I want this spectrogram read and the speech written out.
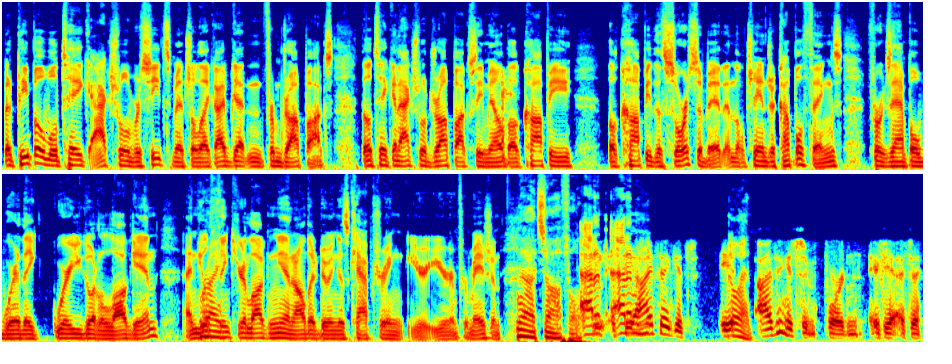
But people will take actual receipts, Mitchell. Like I've gotten from Dropbox. They'll take an actual Dropbox email. They'll copy. They'll copy the source of it, and they'll change a couple things. For example, where they where you go to log in, and you'll Right. think you're logging in, and all they're doing is capturing your your information. That's awful. Adam, See, Adam, I think it's. It, Go ahead. I think it's important if you if,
